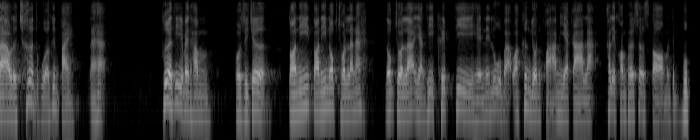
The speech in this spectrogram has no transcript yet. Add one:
ราวหรือเชิดหัวขึ้นไปนะฮะเพื่อที่จะไปทำ procedure ตอนนี้ตอนนี้นกชนแล้วนะ นกชนแล้วอย่างที่คลิปที่เห็นในรูปอะว่าเครื่องยนต์ขวามีอาการละเขาเรียก compressor stall มันจะบุบ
